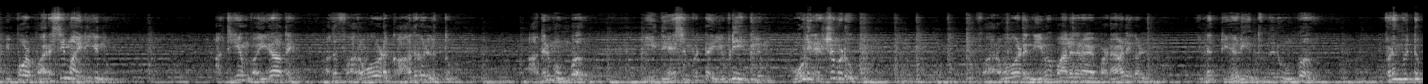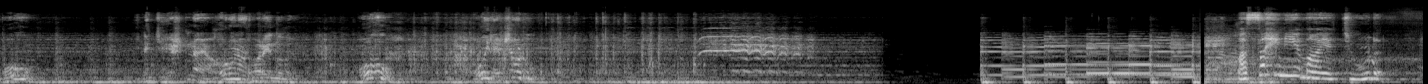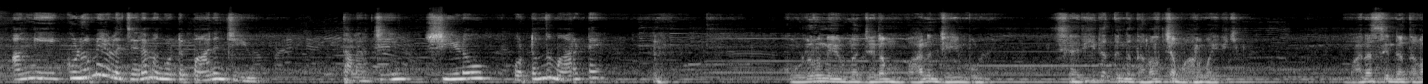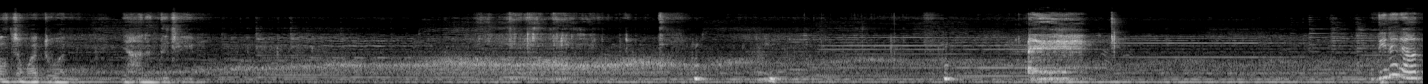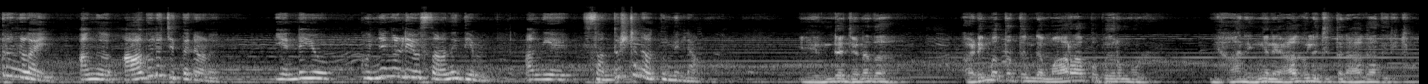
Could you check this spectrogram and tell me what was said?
ഇപ്പോൾ പരസ്യമായിരിക്കുന്നു. അധികം വൈകാതെ അത് ഫറവോയുടെ കാതുകളിലെത്തും. അതിനു മുമ്പ് ഈ ദേശം വിട്ട് എവിടെയെങ്കിലും ഓടി രക്ഷപ്പെടൂ. ഫറവോയുടെ നിയമപാലകരായ പടയാളികൾ എന്നെ തേടി എത്തുന്നതിന് മുമ്പ് ഇവിടം വിട്ടു പോകൂ. എന്റെ ജ്യേഷ്ഠനായ അഹ്റോനാണ് പറയുന്നത്. പോകൂ. പോയി രക്ഷപ്പെടൂ. അസഹനീയമായ ചൂട് അങ്ങ് കുളിർമയുള്ള ജലം അങ്ങോട്ട് പാനം ചെയ്യൂ. തളർച്ചയും ക്ഷീണവും ഒട്ടൊന്ന് മാറട്ടെ. കുളിർമയുള്ള ജലം പാനം ചെയ്യുമ്പോൾ ശരീരത്തിന്റെ തളർച്ച മാറുമായിരിക്കും. മനസ്സിന്റെ തളർച്ച മാറ്റുവാൻ ഞാൻ എന്ത് ചെയ്യും? ദിനരാത്രങ്ങളായി അങ്ങ് ആകുലചിത്തനാണ്. എന്റെയോ കുഞ്ഞുങ്ങളുടെയോ സാന്നിധ്യം അങ്ങയെ സന്തുഷ്ടനാക്കുന്നില്ല. എന്റെ ജനത അടിമത്തത്തിന്റെ മാറാപ്പ് പേറുമ്പോൾ ഞാൻ എങ്ങനെ ആകുലചിത്തനാകാതിരിക്കും?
